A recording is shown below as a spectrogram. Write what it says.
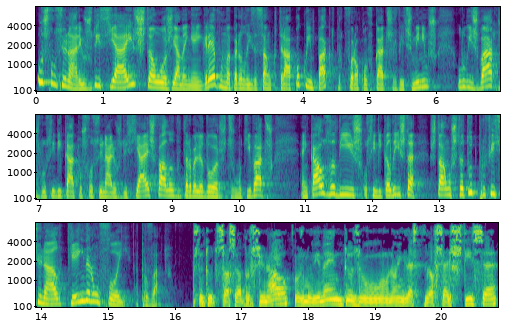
Os funcionários judiciais estão hoje e amanhã em greve, uma paralisação que terá pouco impacto porque foram convocados serviços mínimos. Luís Barros, do Sindicato dos Funcionários Judiciais, fala de trabalhadores desmotivados. Em causa, diz o sindicalista, está um estatuto profissional que ainda não foi aprovado o Estatuto Social Profissional, os movimentos, o não ingresso de oficiais de justiça,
